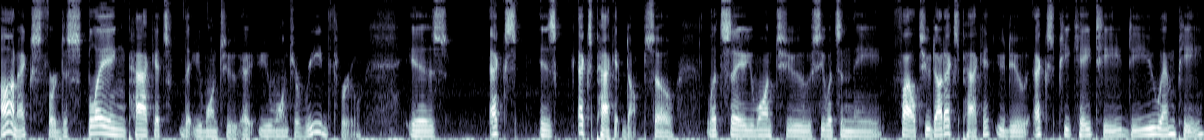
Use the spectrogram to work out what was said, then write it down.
ONICS for displaying packets that you want to uh, you want to read through is x is x packet dump. So let's say you want to see what's in the file2.x packet, you do xpkt dump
